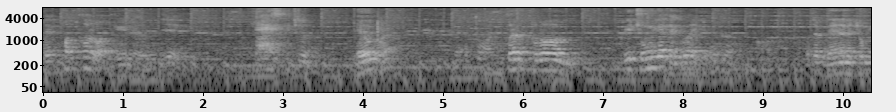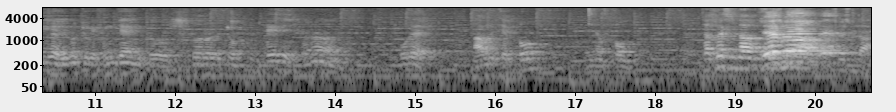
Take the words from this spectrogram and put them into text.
때 퍼터를 어떻게 배우는지 계속 지금 배운 거야. 프랭크 프로 그게 종이가 된 거야 이게. 어차피 내년에 종이가 일본 쪽에 경쟁 그 그거를 좀 해야 되니까는 올해 마무리 tempo 내년 봄. 자 수고했습니다. 예, 네. 수고하셨습니다.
